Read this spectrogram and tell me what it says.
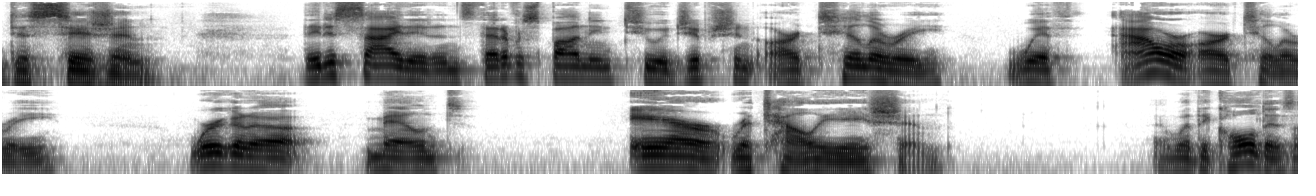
decision. They decided instead of responding to Egyptian artillery with our artillery, we're going to mount air retaliation. And what they called it is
